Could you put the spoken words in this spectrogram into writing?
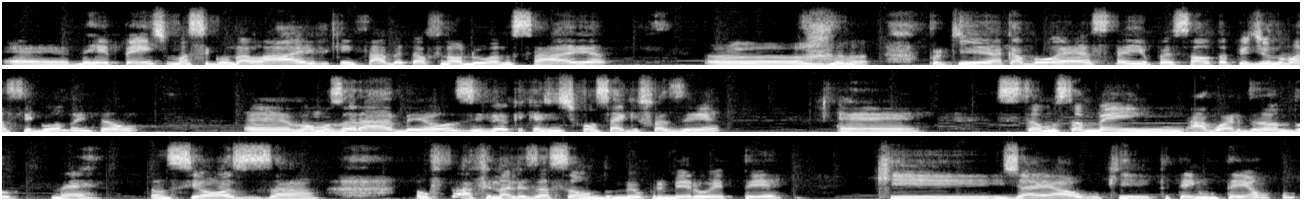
é, de repente uma segunda live, quem sabe até o final do ano saia. Uh, porque acabou essa e o pessoal tá pedindo uma segunda, então é, vamos orar a Deus e ver o que, que a gente consegue fazer. É, estamos também aguardando, né, ansiosos a, a finalização do meu primeiro EP, que já é algo que, que tem um tempo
